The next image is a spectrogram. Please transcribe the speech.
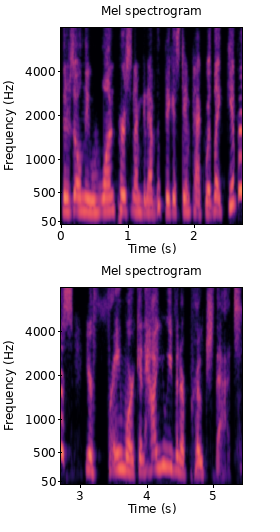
There's only one person I'm going to have the biggest impact with. Like give us your framework and how you even approach that.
